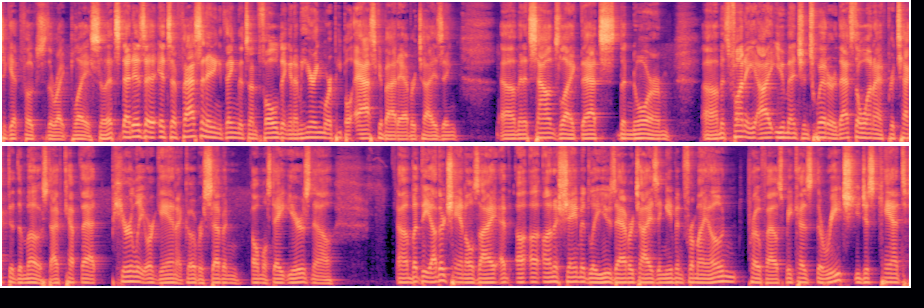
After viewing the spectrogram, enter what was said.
to get folks to the right place. So that's that is a it's a fascinating thing that's unfolding, and I'm hearing more people ask about advertising, um, and it sounds like that's the norm. Um, it's funny. I you mentioned Twitter. That's the one I've protected the most. I've kept that purely organic over seven, almost eight years now. Uh, but the other channels, I uh, uh, unashamedly use advertising even for my own profiles because the reach you just can't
